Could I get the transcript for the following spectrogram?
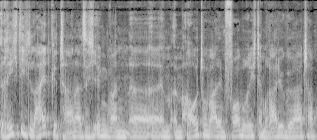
richtig leid getan, als ich irgendwann äh, im, im Auto war, den Vorbericht im Radio gehört habe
